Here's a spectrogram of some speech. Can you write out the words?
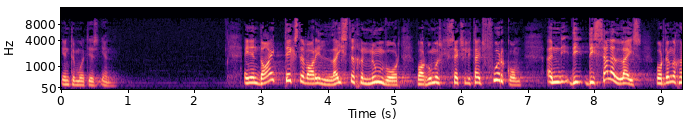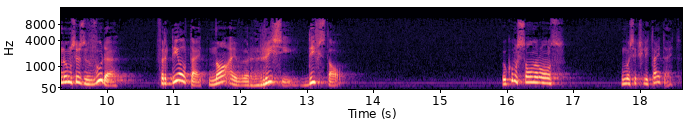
1 Timoteus 1. En in daai tekste waar die lyste genoem word waar homoseksualiteit voorkom, in die dieselfde die lys word dinge genoem soos woede, verdeeldheid, naaiwer, risie, diefstal. Hoekom sonder ons homoseksualiteit uit?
